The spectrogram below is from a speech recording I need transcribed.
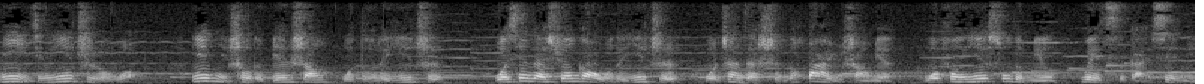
你已经医治了我，因你受的鞭伤，我得了医治。我现在宣告我的医治，我站在神的话语上面，我奉耶稣的名为此感谢你。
